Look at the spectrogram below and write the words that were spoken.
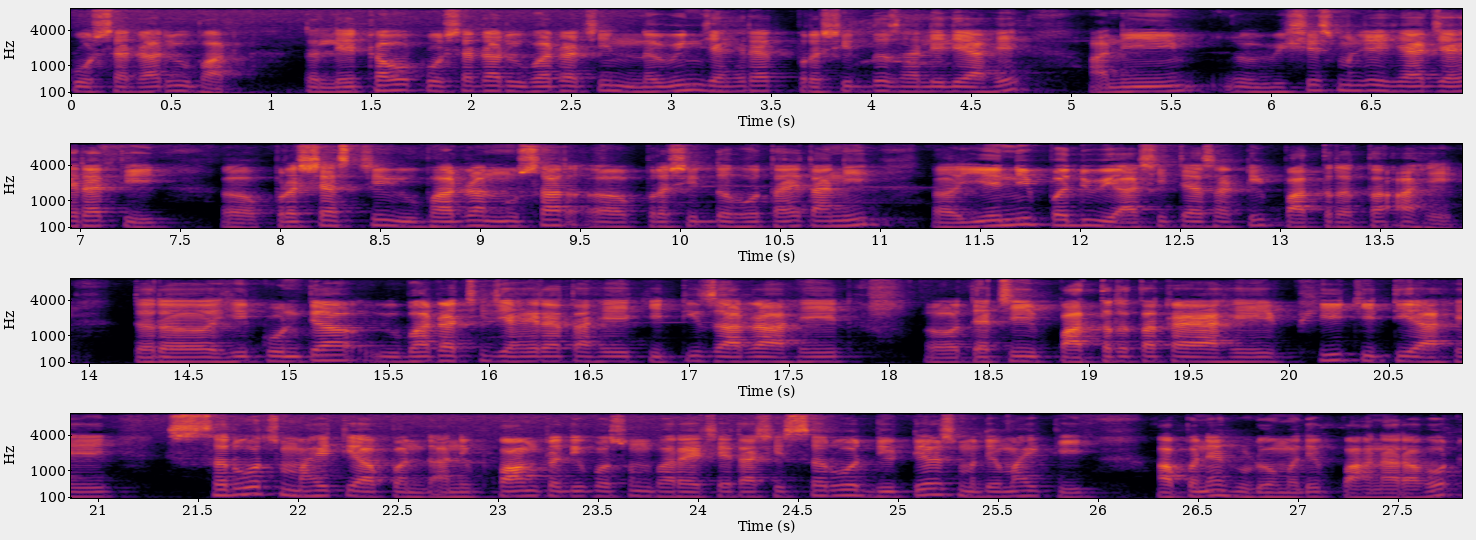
कोशागार विभाग. तर लेखा व कोशागार विभागाची नवीन जाहिरात प्रसिद्ध झालेली आहे. आणि विशेष म्हणजे ह्या जाहिराती प्रशासकीय विभागानुसार प्रसिद्ध होत आहेत. आणि येणी पदवी अशी त्यासाठी पात्रता आहे. तर ही कोणत्या विभागाची जाहिरात आहे? किती जागा आहेत? त्याची पात्रता काय आहे? फी किती आहे? सर्वच माहिती आपण आणि फॉर्म कधीपासून भरायचे आहेत अशी सर्व डिटेल्समध्ये माहिती आपण या व्हिडिओमध्ये पाहणार आहोत.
